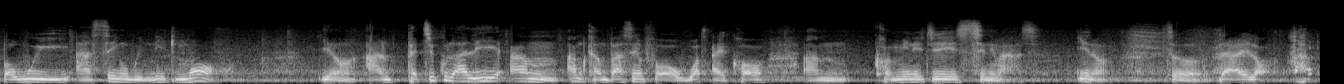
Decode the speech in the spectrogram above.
But we are saying we need more. You know, and particularly, um, I'm canvassing for what I call um, community cinemas. You know, so there are a lot.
